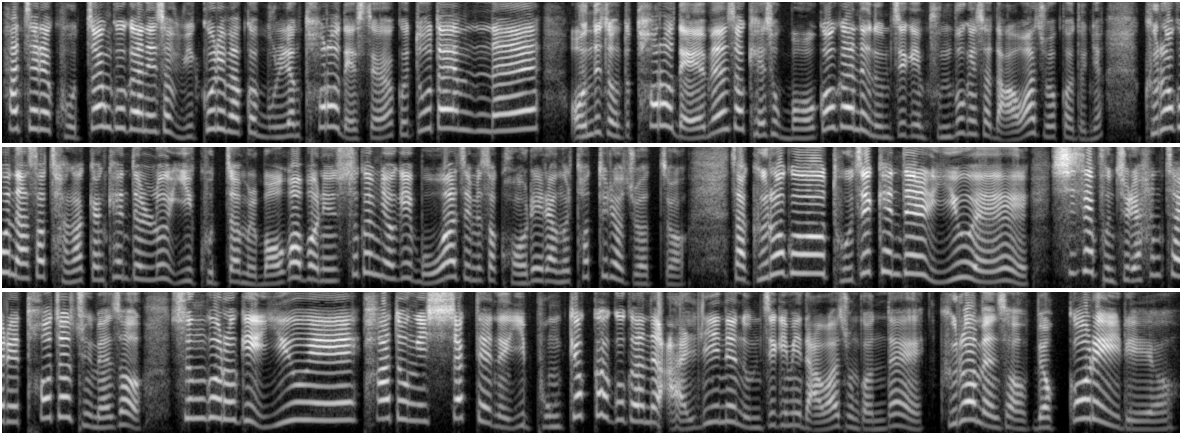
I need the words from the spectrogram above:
한 차례 고점 구간에서 윗꼬리 맞고 물량 털어냈어요. 그 또 다음날 어느 정도 털어내면서 계속 먹어가는 움직임 분봉에서 나와 주었거든요. 그러고 나서 장악형 캔들로 이 고점을 먹어버린 수급력이 모아지면서 거래량을 터트려 주었죠. 자, 그러고 도지 캔들 이후에 시세 분출이 한 차례 터져주면서 숨고르기 이후에 파동이 시작되는 이 본격화 구간을 알리는 움직임이 나와준 건데 그러면서 몇 거래일이에요.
